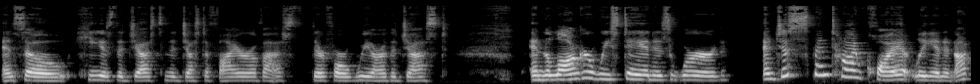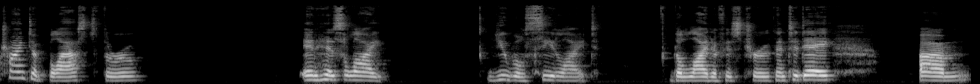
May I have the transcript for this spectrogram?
and so he is the just and the justifier of us. Therefore, we are the just. And the longer we stay in his word and just spend time quietly in it, not trying to blast through in his light, you will see light, the light of his truth. And today, um,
